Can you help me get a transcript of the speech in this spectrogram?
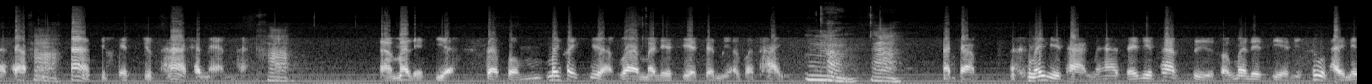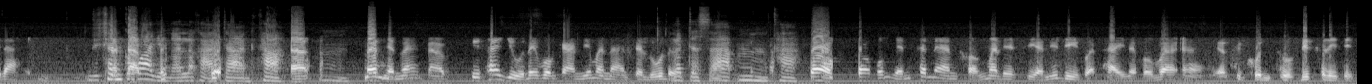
นะครับค่ะ ห้าสิบเอ็ดจุดห้าคะแนนนะ ค่ะอ่า มาเลเซีย แต่ผมไม่ค่อยเชื่อว่ามาเลเซียจะเหนือกว่าไทยอืมค่ะค่ะนะครับไม่มีทางนะฮะเสรีภาพสื่อของมาเลเซียนี่สู้ไทยไม่ได้ดิฉันก็ว่าอย่างนั้นแหละค่ะอาจารย์ค่ะอะอืมนั่นเห็นไหมครับคือถ้าอยู่ในวงการนี้มานานจะรู้เลยก็จะทราบอืมค่ะก็ก็ผมเห็นคะแนนของมาเลเซียนี่ดีกว่าไทยนะผมว่าเออคือคุณถูกดิสเครดิต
